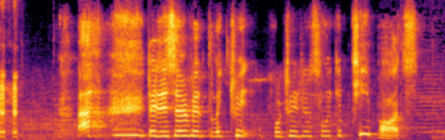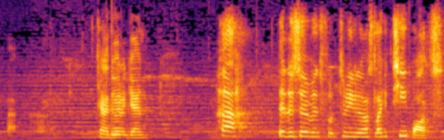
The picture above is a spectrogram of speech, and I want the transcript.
they deserve it like treat for treating us like a teapots. Can I do it again? Ha! They deserve it for treating us like a teapots.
